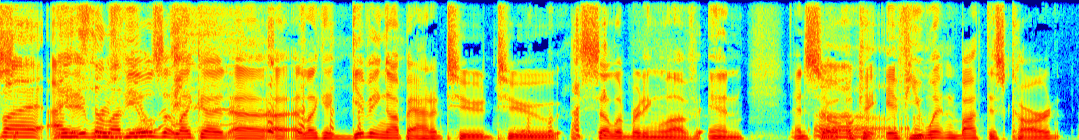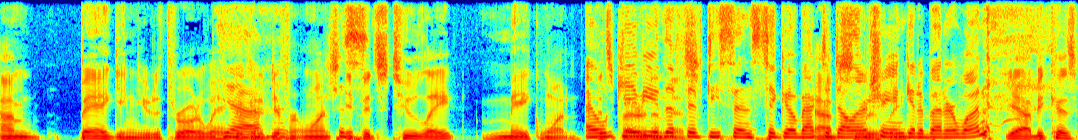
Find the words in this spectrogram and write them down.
but I it still love you. reveals uh, like a, a, a like a giving up attitude to celebrating love and and so uh. okay if you went and bought this card i'm begging you to throw it away and go get a different one just- if it's too late make one I will give you the this. 50 cents to go back to Dollar Tree and get a better one. yeah because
